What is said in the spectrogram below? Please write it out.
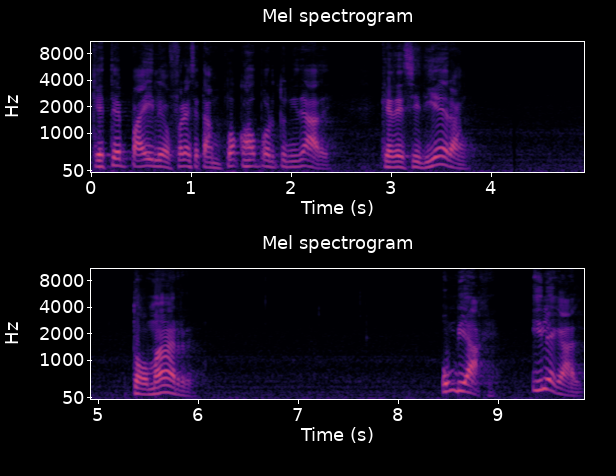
que este país le ofrece tan pocas oportunidades que decidieran tomar un viaje ilegal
